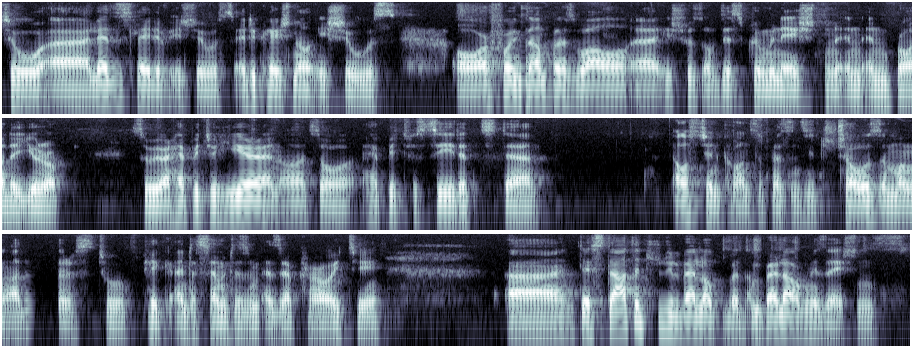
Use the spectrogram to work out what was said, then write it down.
to uh, legislative issues, educational issues, or, for example, as well, uh, issues of discrimination in, in broader Europe. So we are happy to hear and also happy to see that the Austrian Council presidency chose, among others, to pick anti-Semitism as their priority. Uh, they started to develop with umbrella organizations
